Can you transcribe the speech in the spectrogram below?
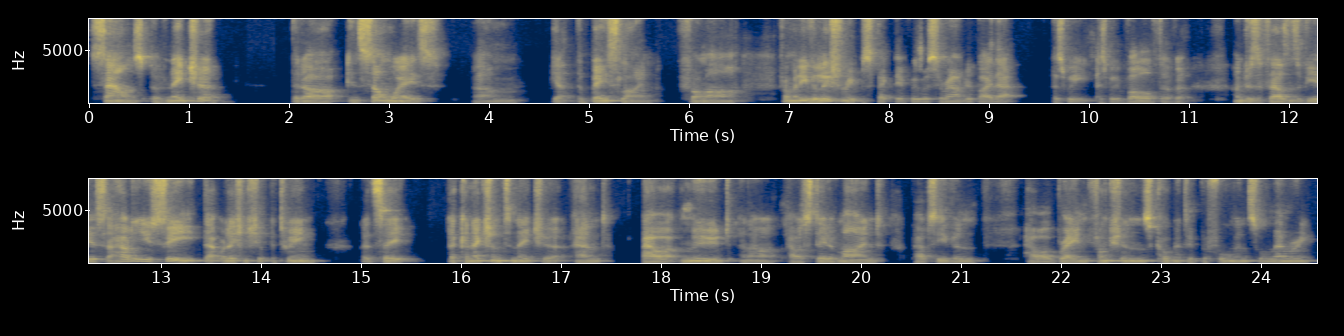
sounds of nature that are in some ways um, yeah the baseline from our from an evolutionary perspective. We were surrounded by that as we as we evolved over hundreds of thousands of years. So how do you see that relationship between, let's say, a connection to nature and our mood and our, our state of mind, perhaps even how our brain functions, cognitive performance or memory?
